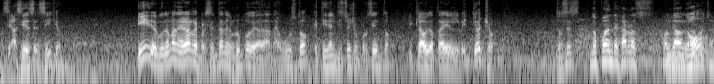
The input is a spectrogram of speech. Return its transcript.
Así, así de sencillo. Y de alguna manera representan el grupo de Adán Augusto, que tiene el 18%, y Claudia trae el 28%. Entonces, No pueden dejarlos colgados de la no, brocha.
